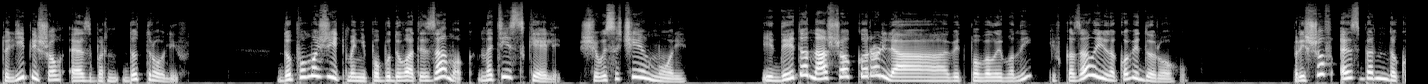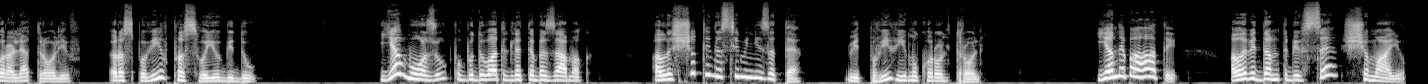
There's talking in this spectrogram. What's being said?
Тоді пішов Есберн до тролів. Допоможіть мені побудувати замок на тій скелі, що височіє в морі. Іди до нашого короля, відповіли вони і вказали юнакові дорогу. Прийшов Есберн до короля тролів, розповів про свою біду. Я можу побудувати для тебе замок, але що ти даси мені за те? відповів йому король троль. Я не багатий, але віддам тобі все, що маю.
